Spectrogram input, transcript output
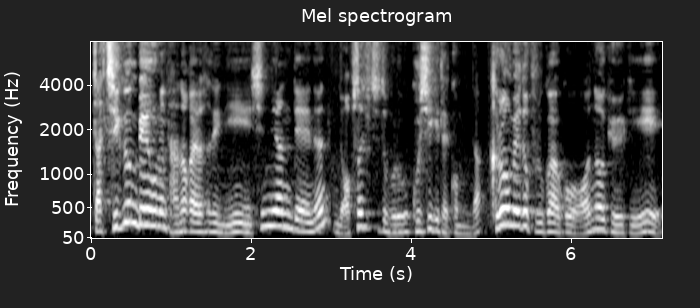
자, 지금 배우는 단어가요, 선생님. 10년 뒤에는 이제 없어질지도 모르고 구식이 될 겁니다. 그럼에도 불구하고 언어 교육이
